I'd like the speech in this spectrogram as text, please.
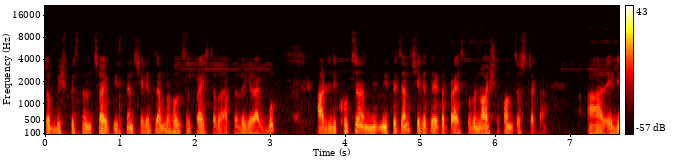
চব্বিশ পিস নেন, ছয় পিস নেন, সেক্ষেত্রে আমরা হোলসেল প্রাইসটা আপনাদেরকে রাখব। আর যদি খুচরা নিতে চান, সেক্ষেত্রে এটা প্রাইস পড়বে নয়শো টাকা। আর এটি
